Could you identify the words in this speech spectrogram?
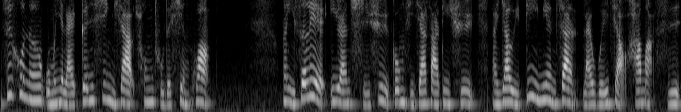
最后呢，我们也来更新一下冲突的现况。那以色列依然持续攻击加萨地区，那要以地面战来围剿哈马斯。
